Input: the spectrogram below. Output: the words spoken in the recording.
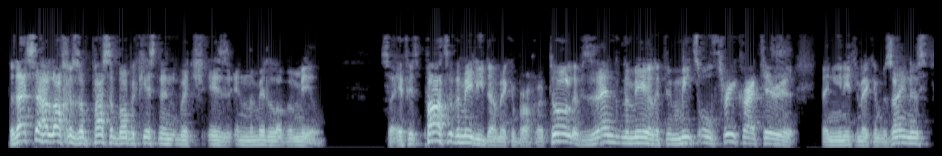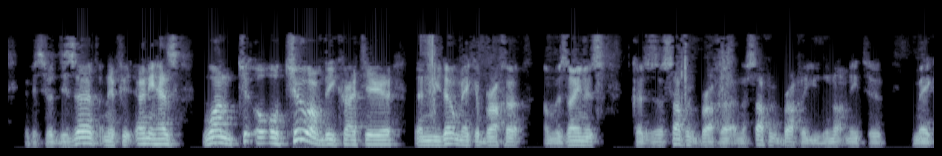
But that's the halachas of pasabobakisnin, which is in the middle of a meal. So if it's part of the meal, you don't make a bracha at all. If it's the end of the meal, if it meets all three criteria, then you need to make a mazonis. If it's for dessert, and if it only has one, two, or two of the criteria, then you don't make a bracha on mazonis. because it's a sofik bracha, and a sofik bracha you do not need to make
